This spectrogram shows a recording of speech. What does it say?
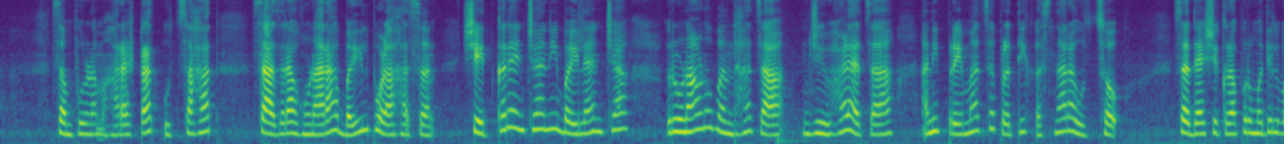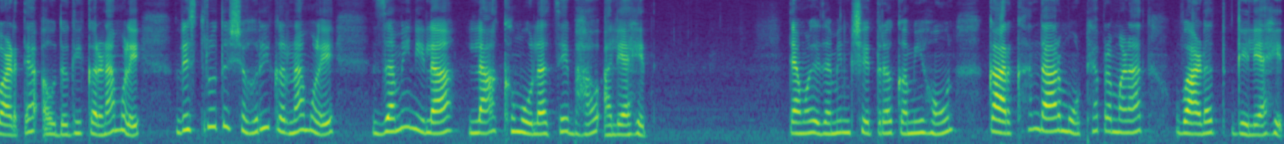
संपूर्ण महाराष्ट्रात उत्साहात साजरा होणारा बैलपोळा हा सण. शेतकऱ्यांच्या आणि बैलांच्या ऋणानुबंधाचा जिव्हाळ्याचा आणि प्रेमाचं प्रतीक असणारा उत्सव. सध्या शिक्रापूरमधील वाढत्या औद्योगिकरणामुळे विस्तृत शहरीकरणामुळे जमिनीला लाख मोलाचे भाव आले आहेत. त्यामुळे जमीन क्षेत्र कमी होऊन कारखानदार मोठ्या प्रमाणात वाढत गेले आहेत.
